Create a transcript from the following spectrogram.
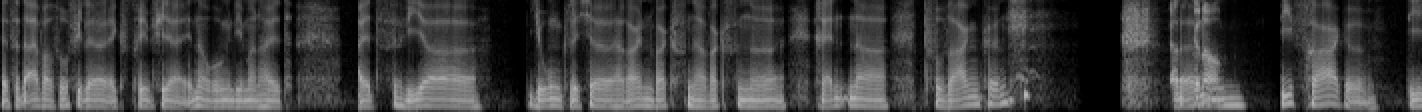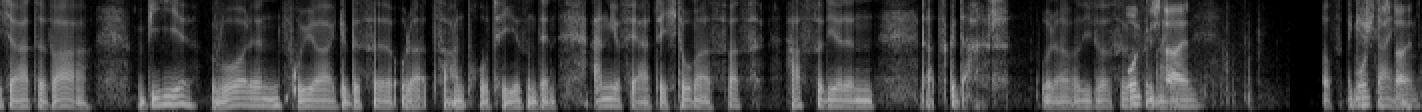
es sind einfach so viele, extrem viele Erinnerungen, die man halt als wir Jugendliche, Hereinwachsende, Erwachsene, Rentner zu sagen können. Ganz genau. Ähm, die Frage, die ich hatte, war, wie wurden früher Gebisse oder Zahnprothesen denn angefertigt? Thomas, was hast du dir denn dazu gedacht? Oder was ist das? Mondgestein. Aus Mondgestein.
